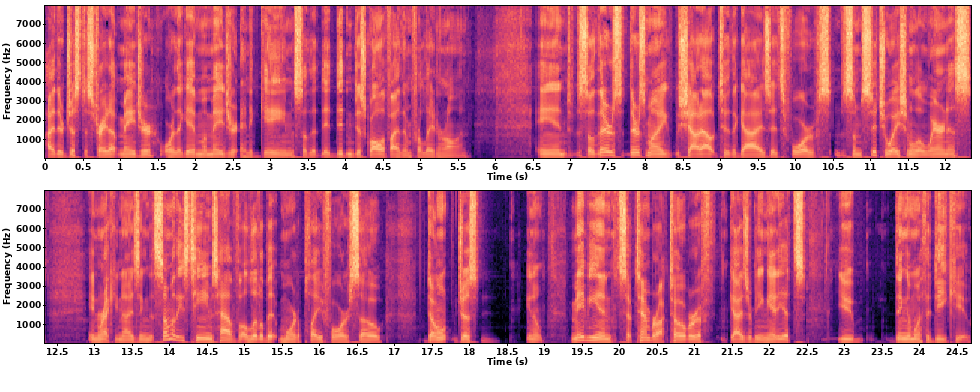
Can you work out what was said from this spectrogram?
either just a straight up major or they gave them a major and a game so that it didn't disqualify them for later on. And so there's there's my shout out to the guys. It's for s- some situational awareness in recognizing that some of these teams have a little bit more to play for. So don't just you know maybe in September October if guys are being idiots, you ding them with a DQ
